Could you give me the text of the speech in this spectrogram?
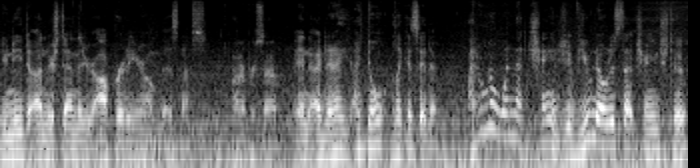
you need to understand that you're operating your own business. 100% And, and I, I don't, like I said, I don't know when that changed. Have you noticed that change too?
